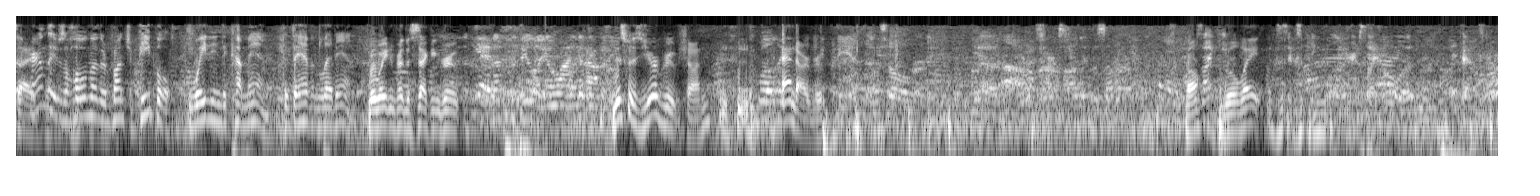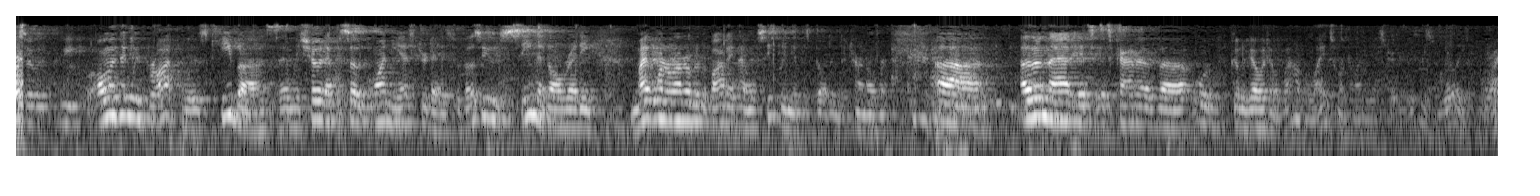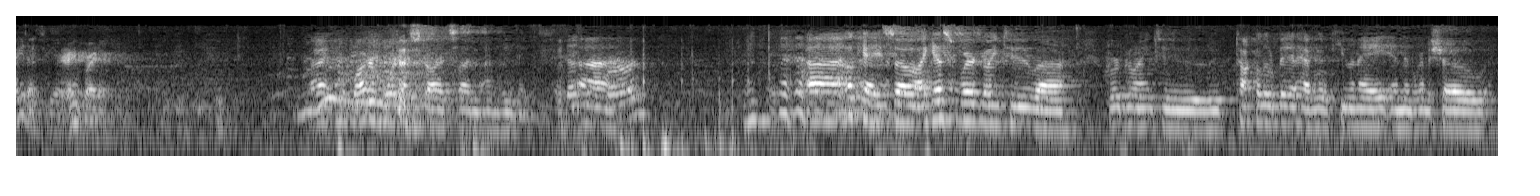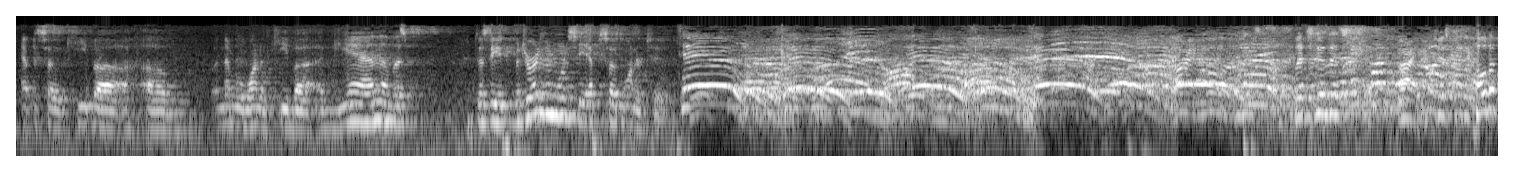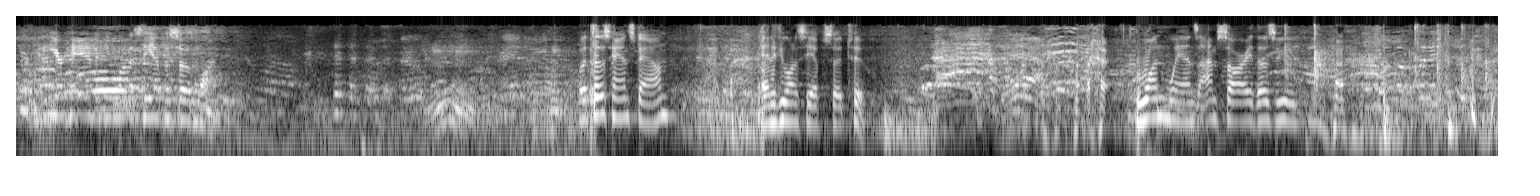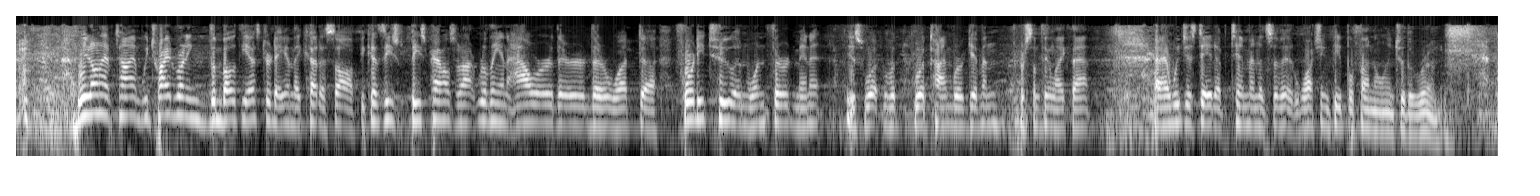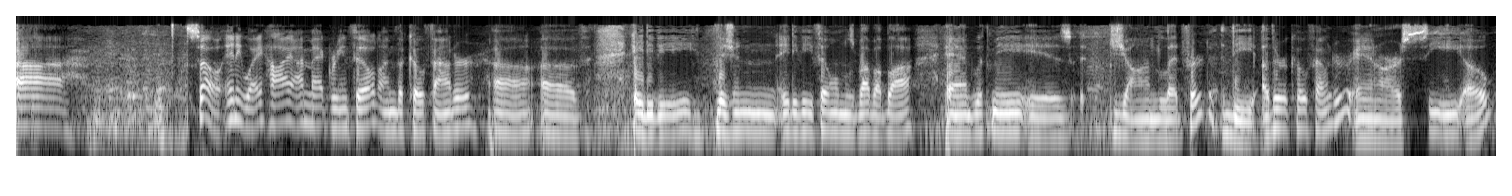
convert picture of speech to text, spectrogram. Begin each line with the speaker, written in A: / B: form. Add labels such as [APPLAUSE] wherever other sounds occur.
A: Apparently, there's a whole other bunch of people waiting to come in that they haven't let in.
B: We're waiting for the second group. This was your group, Sean, and our group. Well, we'll wait.
C: So we, only thing we brought was Kiba, and we showed episode one yesterday. So those of you who've seen it already might want to run over to the body and see if we can get this building to turn over. Uh, other than that, it's it's kind of uh, we're going to go into wow, the lights weren't on yesterday. This is really bright up here.
B: Very bright.
C: All right, waterboarding starts. I'm, I'm leaving. Uh, [LAUGHS] uh, okay, so I guess we're going to uh, we're going to talk a little bit, have a little Q and A, and then we're going to show episode Kiba of number one of Kiba again. Unless does the majority of them want to see episode one or two? All right, hold on. Let's, let's do this. All right, just hold up your, your hand if you want to see episode one. Mm.
A: Put those hands down, and if you want to see episode two. One wins. I'm sorry, those of you. [LAUGHS] We don't have time. We tried running them both yesterday, and they cut us off because these these panels are not really an hour. They're they're what uh, 42 and one third minute is what, what what time we're given or something like that. And we just ate up 10 minutes of it watching people funnel into the room. Uh, so anyway, hi, I'm Matt Greenfield. I'm the co-founder uh, of ADV Vision, ADV Films, blah blah blah. And with me is John Ledford, the other co-founder and our CEO.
